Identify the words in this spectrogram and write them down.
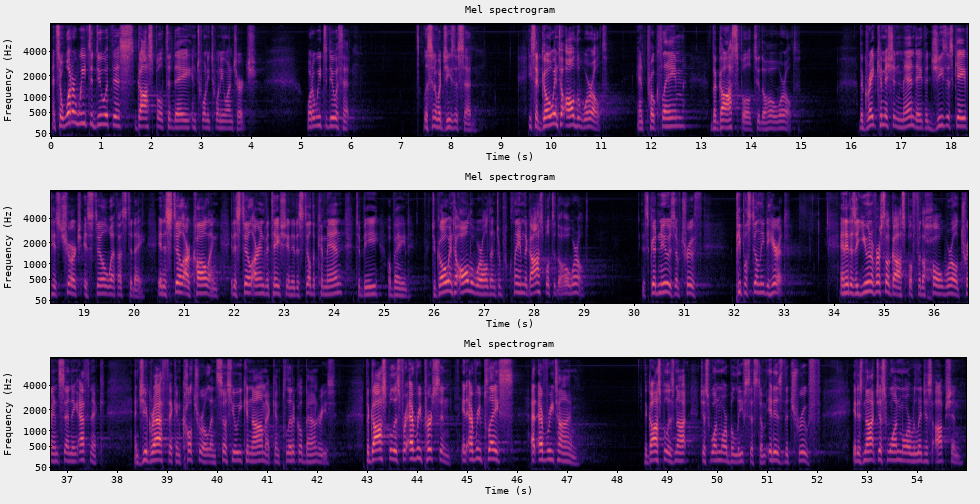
And so, what are we to do with this gospel today in 2021, church? What are we to do with it? Listen to what Jesus said. He said, Go into all the world and proclaim the gospel to the whole world. The Great Commission mandate that Jesus gave his church is still with us today. It is still our calling, it is still our invitation, it is still the command to be obeyed. To go into all the world and to proclaim the gospel to the whole world. This good news of truth, people still need to hear it. And it is a universal gospel for the whole world, transcending ethnic and geographic and cultural and socioeconomic and political boundaries. The gospel is for every person, in every place, at every time. The gospel is not just one more belief system, it is the truth. It is not just one more religious option.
